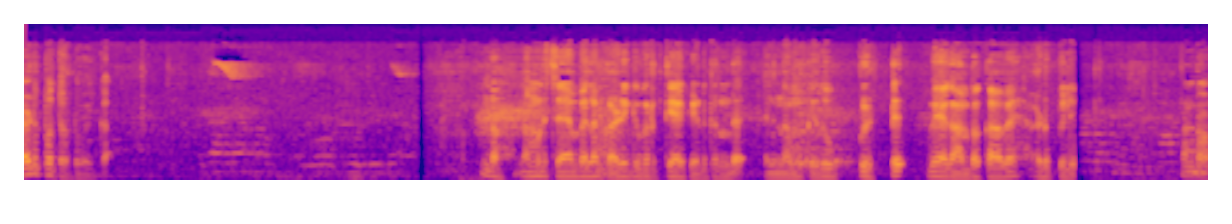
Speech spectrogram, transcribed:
അടുപ്പത്തോട്ട് വെക്കാം. ഉണ്ടോ നമ്മൾ ചേമ്പെല്ലാം കഴുകി വൃത്തിയാക്കി എടുത്തിട്ടുണ്ട്. ഇനി നമുക്കിത് ഉപ്പിട്ട് വേഗം വെക്കാവേ അടുപ്പിൽ ഉണ്ടോ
